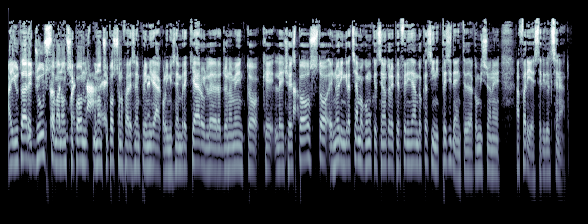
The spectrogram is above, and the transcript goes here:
Aiutare è giusto, ma non si, può- non si eh. possono fare sempre i miracoli. Mi sembra chiaro il ragionamento che lei ci ha esposto e noi ringraziamo comunque il senatore Pierferdinando Casini, Presidente della Commissione Affari Esteri del Senato.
